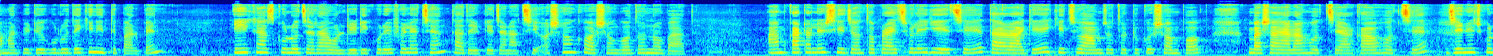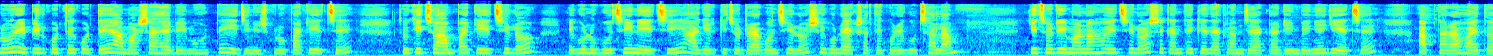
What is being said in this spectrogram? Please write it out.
আমার ভিডিওগুলো দেখে নিতে পারবেন। এই কাজগুলো যারা অলরেডি করে ফেলেছেন, তাদেরকে জানাচ্ছি অসংখ্য অসংখ্য ধন্যবাদ। আম কাঁঠালের সিজন তো প্রায় চলে গিয়েছে। তার আগে কিছু আম যতটুকু সম্ভব বাসায় আনা হচ্ছে আর খাওয়া হচ্ছে। জিনিসগুলো রিপিল করতে করতে আমার সাহেব এই মুহূর্তে এই জিনিসগুলো পাঠিয়েছে। তো কিছু আম পাঠিয়েছিল, এগুলো গুছিয়ে নিয়েছি। আগের কিছু ড্রাগন ছিল, সেগুলো একসাথে করে গুছালাম। কিছু ডিম আনা হয়েছিল, সেখান থেকে দেখলাম যে একটা ডিম ভেঙে গিয়েছে। আপনারা হয়তো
